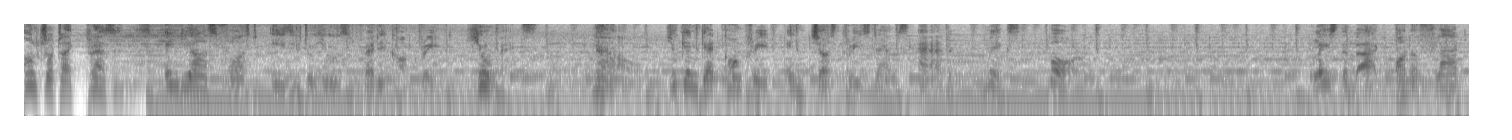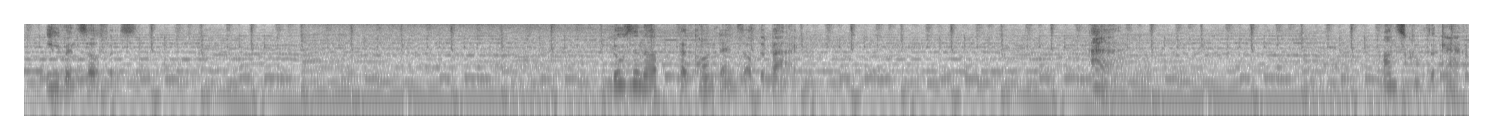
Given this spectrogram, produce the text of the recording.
Ultratech presents India's first easy-to-use ready concrete, Umix. Now, you can get concrete in just three steps. Add, mix, pour. Place the bag on a flat, even surface. Loosen up the contents of the bag. Add. Unscrew the cap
